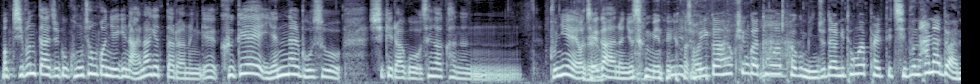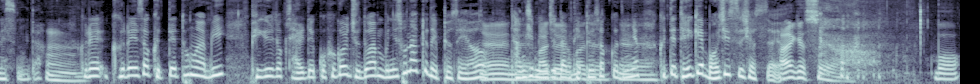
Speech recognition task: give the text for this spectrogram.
막 지분 따지고 공천권 얘기는 안 하겠다라는 게 그게 옛날 보수식이라고 생각하는 분이에요. 그래요? 제가 아는 유승민 의원. 근데 저희가 혁신과 통합하고 민주당이 통합할 때 지분 하나도 안 했습니다. 음. 그래 그래서 그때 통합이 비교적 잘 됐고 그걸 주도한 분이 손학규 대표세요. 네, 네. 당시 민주당 맞아요, 대표 맞아요. 섰거든요. 네. 그때 되게 멋있으셨어요. 알겠어요. 뭐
